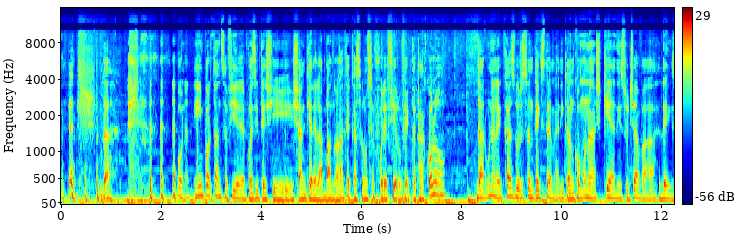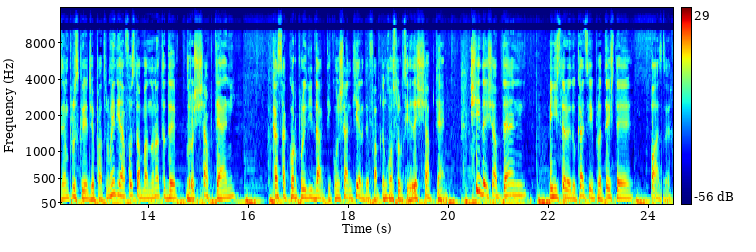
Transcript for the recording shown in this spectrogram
da. Bun, e important să fie păzite și șantierele abandonate ca să nu se fure fierul vechi de pe acolo, dar unele cazuri sunt extreme. Adică în comuna Șcheia din Suceava, de exemplu, scrie G4 Media, a fost abandonată de vreo șapte ani Casa Corpului Didactic, un șantier, de fapt, în construcție, de șapte ani. Și de șapte ani, Ministerul Educației plătește pază.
